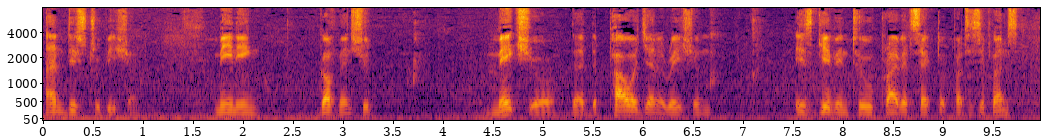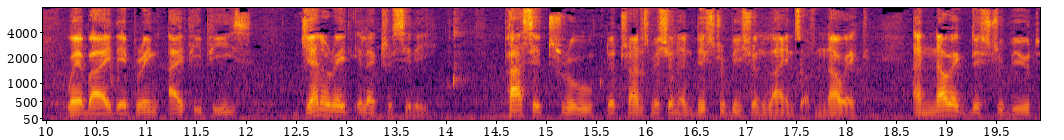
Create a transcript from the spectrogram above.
and distribution. Meaning government should make sure that the power generation is given to private sector participants whereby they bring IPPs, generate electricity, pass it through the transmission and distribution lines of NAWEC, and NAWEC distribute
